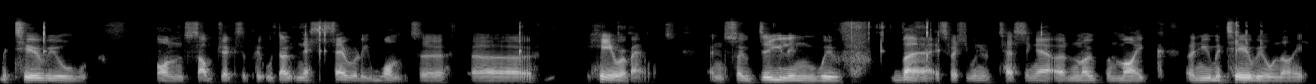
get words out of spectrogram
material on subjects that people don't necessarily want to uh, hear about. And so dealing with that, especially when you're testing out at an open mic, a new material night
